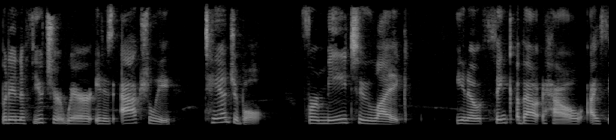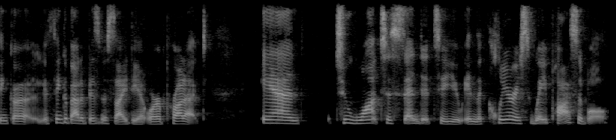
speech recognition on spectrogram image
But in a future where it is actually tangible for me to like, you know, think about how I think a think about a business idea or a product and to want to send it to you in the clearest way possible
